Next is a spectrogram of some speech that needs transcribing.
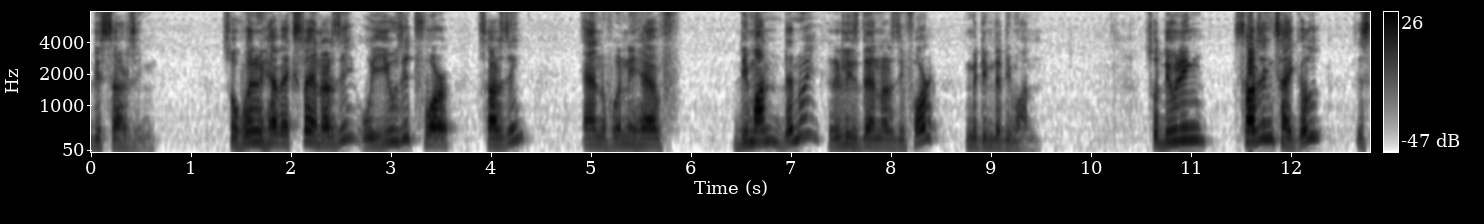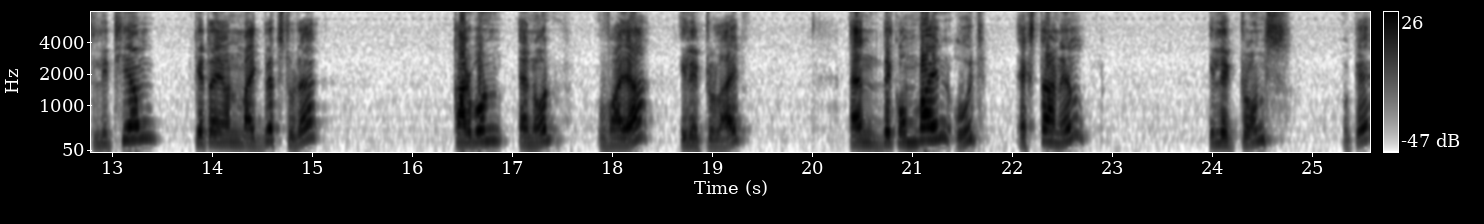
discharging. So, when we have extra energy we use it for charging and when we have demand then we release the energy for meeting the demand. So, during charging cycle this lithium cation migrates to the carbon anode via electrolyte and they combine with external electrons okay,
